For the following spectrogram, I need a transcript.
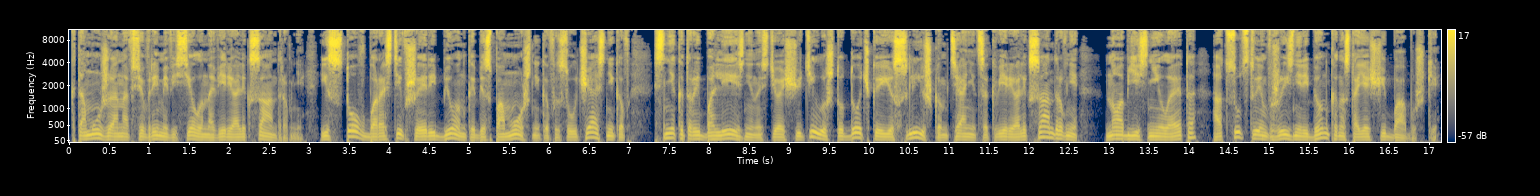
К тому же она все время висела на Вере Александровне. И стовба, растившая ребенка без помощников и соучастников, с некоторой болезненностью ощутила, что дочка ее слишком тянется к Вере Александровне, но объяснила это отсутствием в жизни ребенка настоящей бабушки.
